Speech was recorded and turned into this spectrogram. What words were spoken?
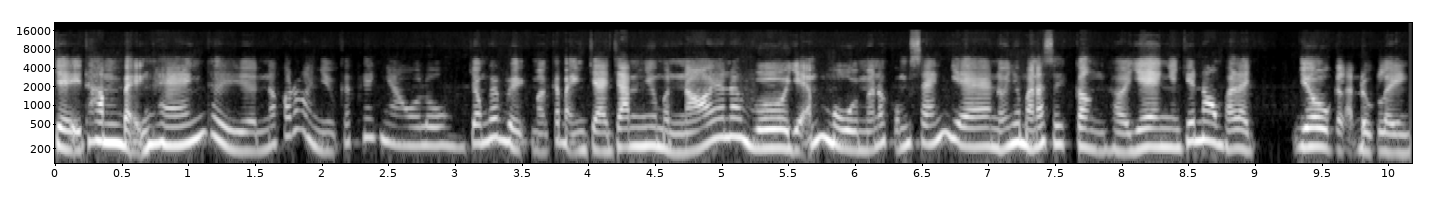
Chị thăm bạn hán thì nó có rất là nhiều cách khác nhau luôn. Trong cái việc mà các bạn trà chanh như mình nói nó vừa giảm mùi mà nó cũng sáng da nữa, nhưng mà nó sẽ cần thời gian nha, chứ nó không phải là vô là được liền.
